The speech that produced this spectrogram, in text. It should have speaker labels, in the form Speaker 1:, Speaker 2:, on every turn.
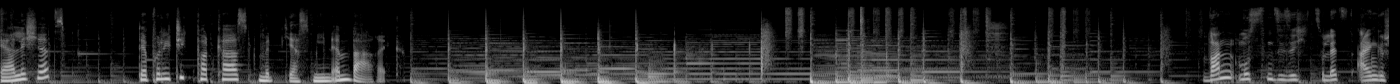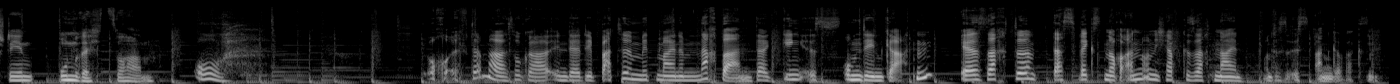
Speaker 1: Ehrlich jetzt? Der Politik-Podcast mit Jasmin Embarek.
Speaker 2: Wann mussten Sie sich zuletzt eingestehen, Unrecht zu haben?
Speaker 3: Oh. Auch öfter mal sogar in der Debatte mit meinem Nachbarn. Da ging es um den Garten. Er sagte, das wächst noch an und ich habe gesagt, nein. Und es ist angewachsen.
